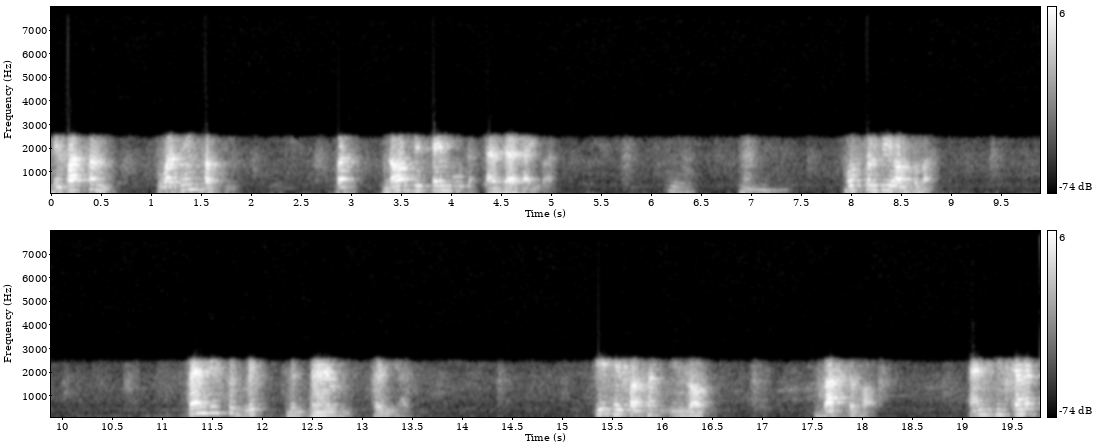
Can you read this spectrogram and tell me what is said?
the person who was doing bhakti but not the same mood as that I was both should be also bad then we should mix with them very happy. If a person is of Dastabhav and he cannot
